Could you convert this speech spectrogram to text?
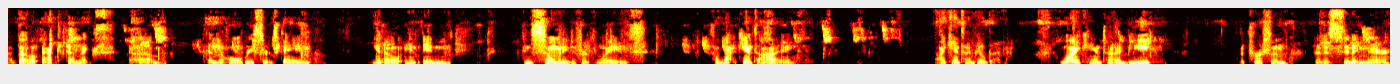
about academics um, and the whole research game. You know, in in in so many different ways. So why can't I? Why can't I build that? Why can't I be the person that is sitting there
